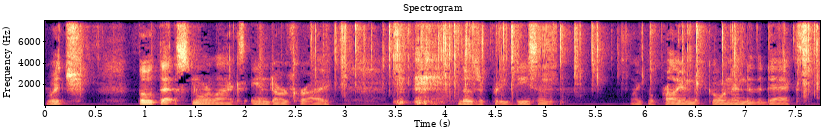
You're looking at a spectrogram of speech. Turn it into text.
Which both that Snorlax and Darkrai, those are pretty decent. Like they'll probably end up going into the decks.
